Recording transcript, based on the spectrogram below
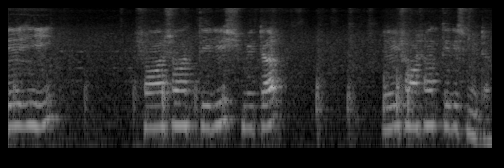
এই সমান সমান তিরিশ মিটার। এই সমান সমান তিরিশ মিটার।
